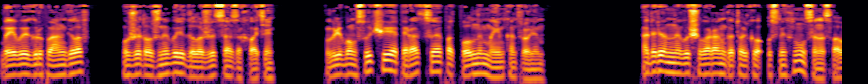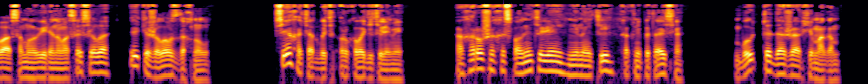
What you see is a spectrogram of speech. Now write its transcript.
Боевые группы ангелов уже должны были доложиться о захвате. В любом случае операция под полным моим контролем». Одаренный высшего ранга только усмехнулся на слова самоуверенного Сесила и тяжело вздохнул. Все хотят быть руководителями, а хороших исполнителей не найти, как ни пытайся. Будь ты даже архимагом.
